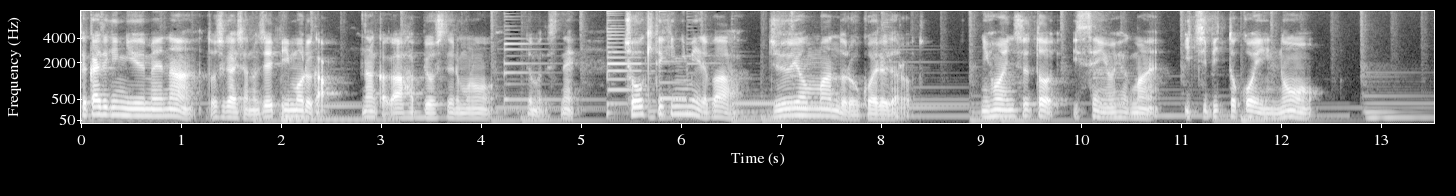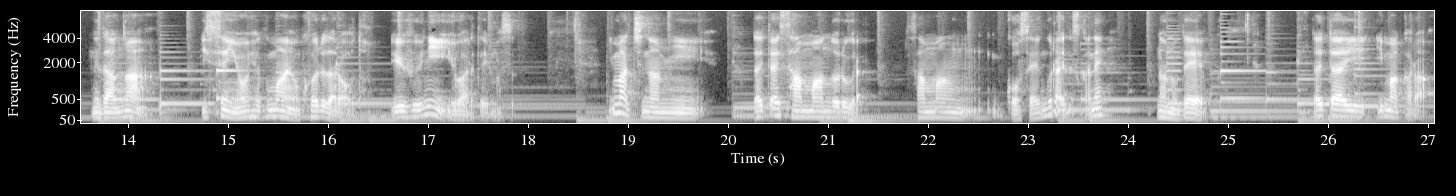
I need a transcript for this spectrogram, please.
世界的に有名な投資会社の JP モルガンなんかが発表しているものでもですね、長期的に見れば14万ドルを超えるだろうと。日本円にすると1400万円。1ビットコインの値段が1400万円を超えるだろうというふうに言われています。今ちなみにだいたい3万ドルぐらい。3万5千円ぐらいですかね。なので、だいたい今から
